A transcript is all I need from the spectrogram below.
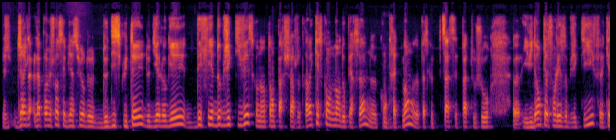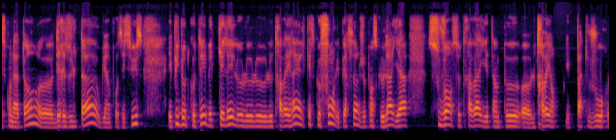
Je dirais que la, première chose, c'est bien sûr de, discuter, de dialoguer, d'essayer d'objectiver ce qu'on entend par charge de travail. Qu'est-ce qu'on demande aux personnes euh, concrètement euh, Parce que ça, c'est pas toujours euh, évident. Quels sont les objectifs Qu'est-ce qu'on attend Des résultats ou bien un processus et puis de l'autre côté, mais quel est le, travail réel? Qu'est-ce que font les personnes? Je pense que là, il y a souvent ce travail est un peu, le travail n'est pas toujours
